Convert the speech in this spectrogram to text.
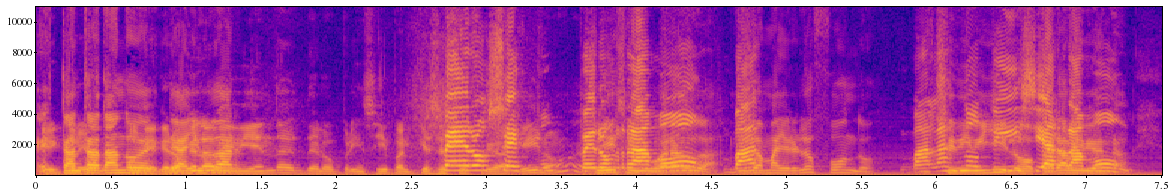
están creo- tratando de, porque de creo que la ayudar. vivienda es de lo principal que se Pero se aquí, pero Sí, Ramón, dudas. Y va- la mayoría de los fondos. van las noticias, Ramón. Vivienda.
